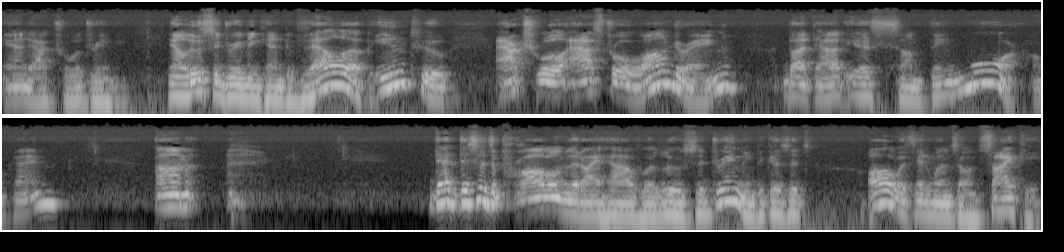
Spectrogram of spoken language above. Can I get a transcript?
and actual dreaming. Now, lucid dreaming can develop into actual astral wandering, but that is something more, okay? Um, that this is the problem that I have with lucid dreaming because it's all within one's own psyche.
